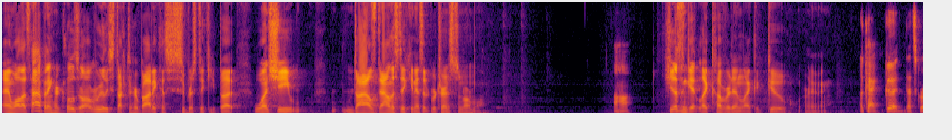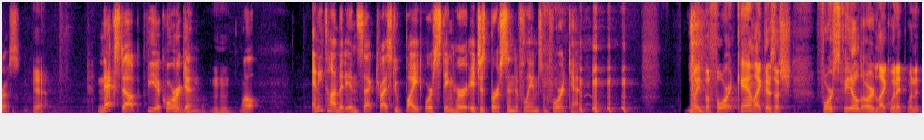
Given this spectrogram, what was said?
and while that's happening, her clothes are all really stuck to her body because she's super sticky. But once she dials down the stickiness, it returns to normal. Uh huh. She doesn't get like covered in like a goo or anything. Okay. Good. That's gross. Yeah. Next up, Thea Corrigan. Mm-hmm. Well, anytime an insect tries to bite or sting her, it just bursts into flames before it can. Wait, before it can, like there's a sh- force field, or like when it when it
